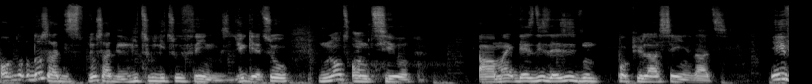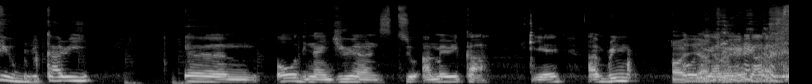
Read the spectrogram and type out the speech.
All tho- those are the those are the little little things you get. So not until um I- there's this there's this popular saying that if you carry um all the Nigerians to America, yeah, and bring All all the the Americans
